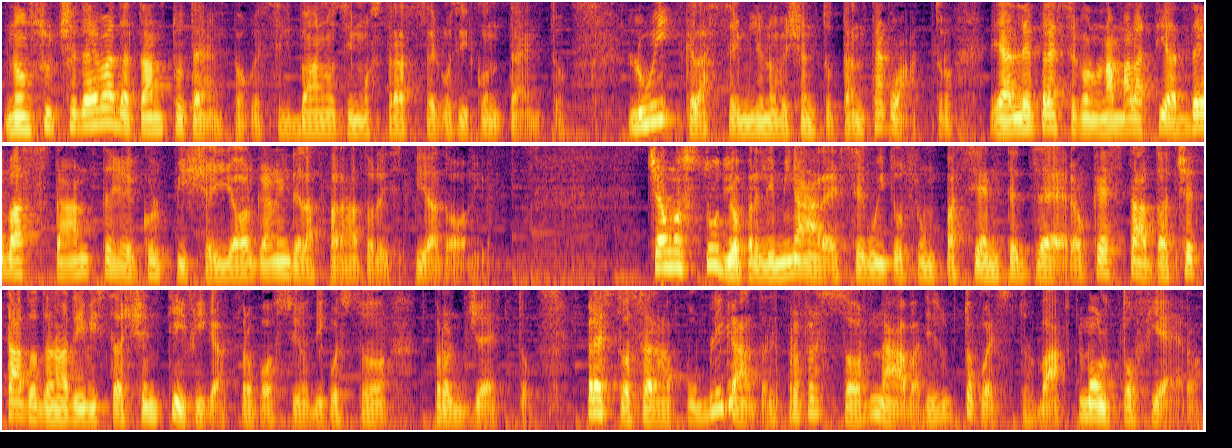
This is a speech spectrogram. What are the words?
Non succedeva da tanto tempo che Silvano si mostrasse così contento. Lui, classe 1984, è alle prese con una malattia devastante che colpisce gli organi dell'apparato respiratorio. C'è uno studio preliminare eseguito su un paziente zero che è stato accettato da una rivista scientifica a proposito di questo progetto. Presto sarà pubblicato e il professor Nava di tutto questo va molto fiero.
